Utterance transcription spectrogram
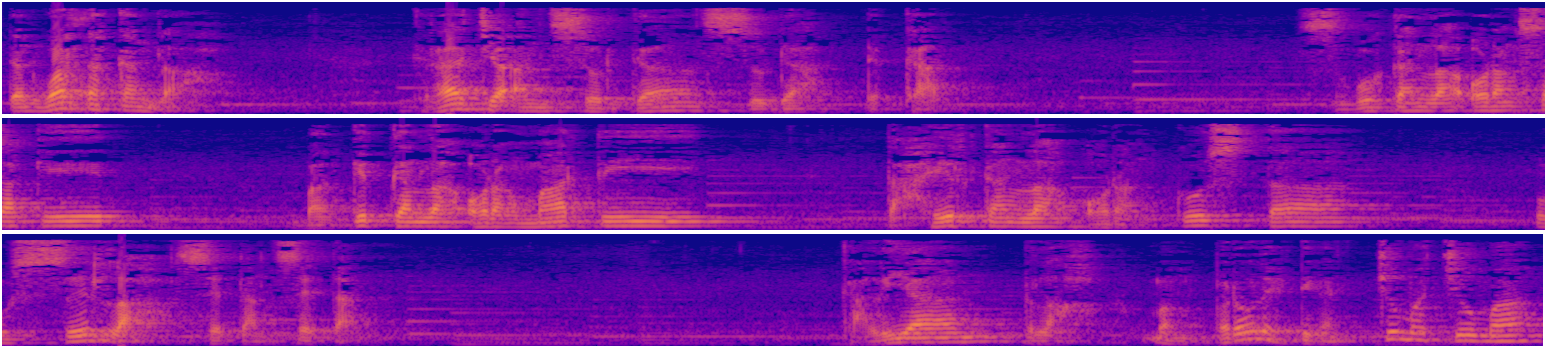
dan wartakanlah kerajaan surga sudah dekat. Sembuhkanlah orang sakit, bangkitkanlah orang mati, tahirkanlah orang kusta, usirlah setan-setan. Kalian telah memperoleh dengan cuma-cuma,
